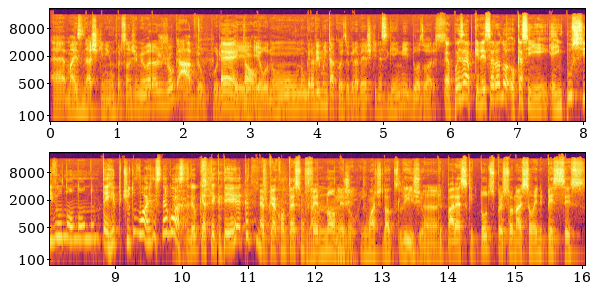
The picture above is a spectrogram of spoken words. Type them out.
É, mas acho que nenhum personagem meu era jogável, porque É, então. eu não, não gravei muita coisa. Eu gravei acho que nesse game duas horas. É, pois é, porque nesse era. O que assim, é, é impossível não, não, não ter repetido voz nesse negócio, entendeu? Porque tem que ter. É porque acontece um tem fenômeno em Watch Dogs Legion que parece que todos os personagens são NPCs.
